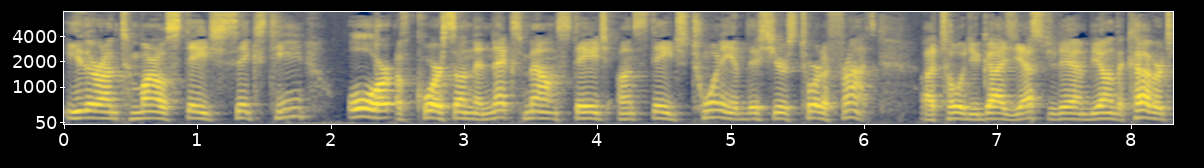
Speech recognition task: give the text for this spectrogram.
either on tomorrow's stage 16 or, of course, on the next mountain stage on stage 20 of this year's Tour de France. I told you guys yesterday on Beyond the Coverage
